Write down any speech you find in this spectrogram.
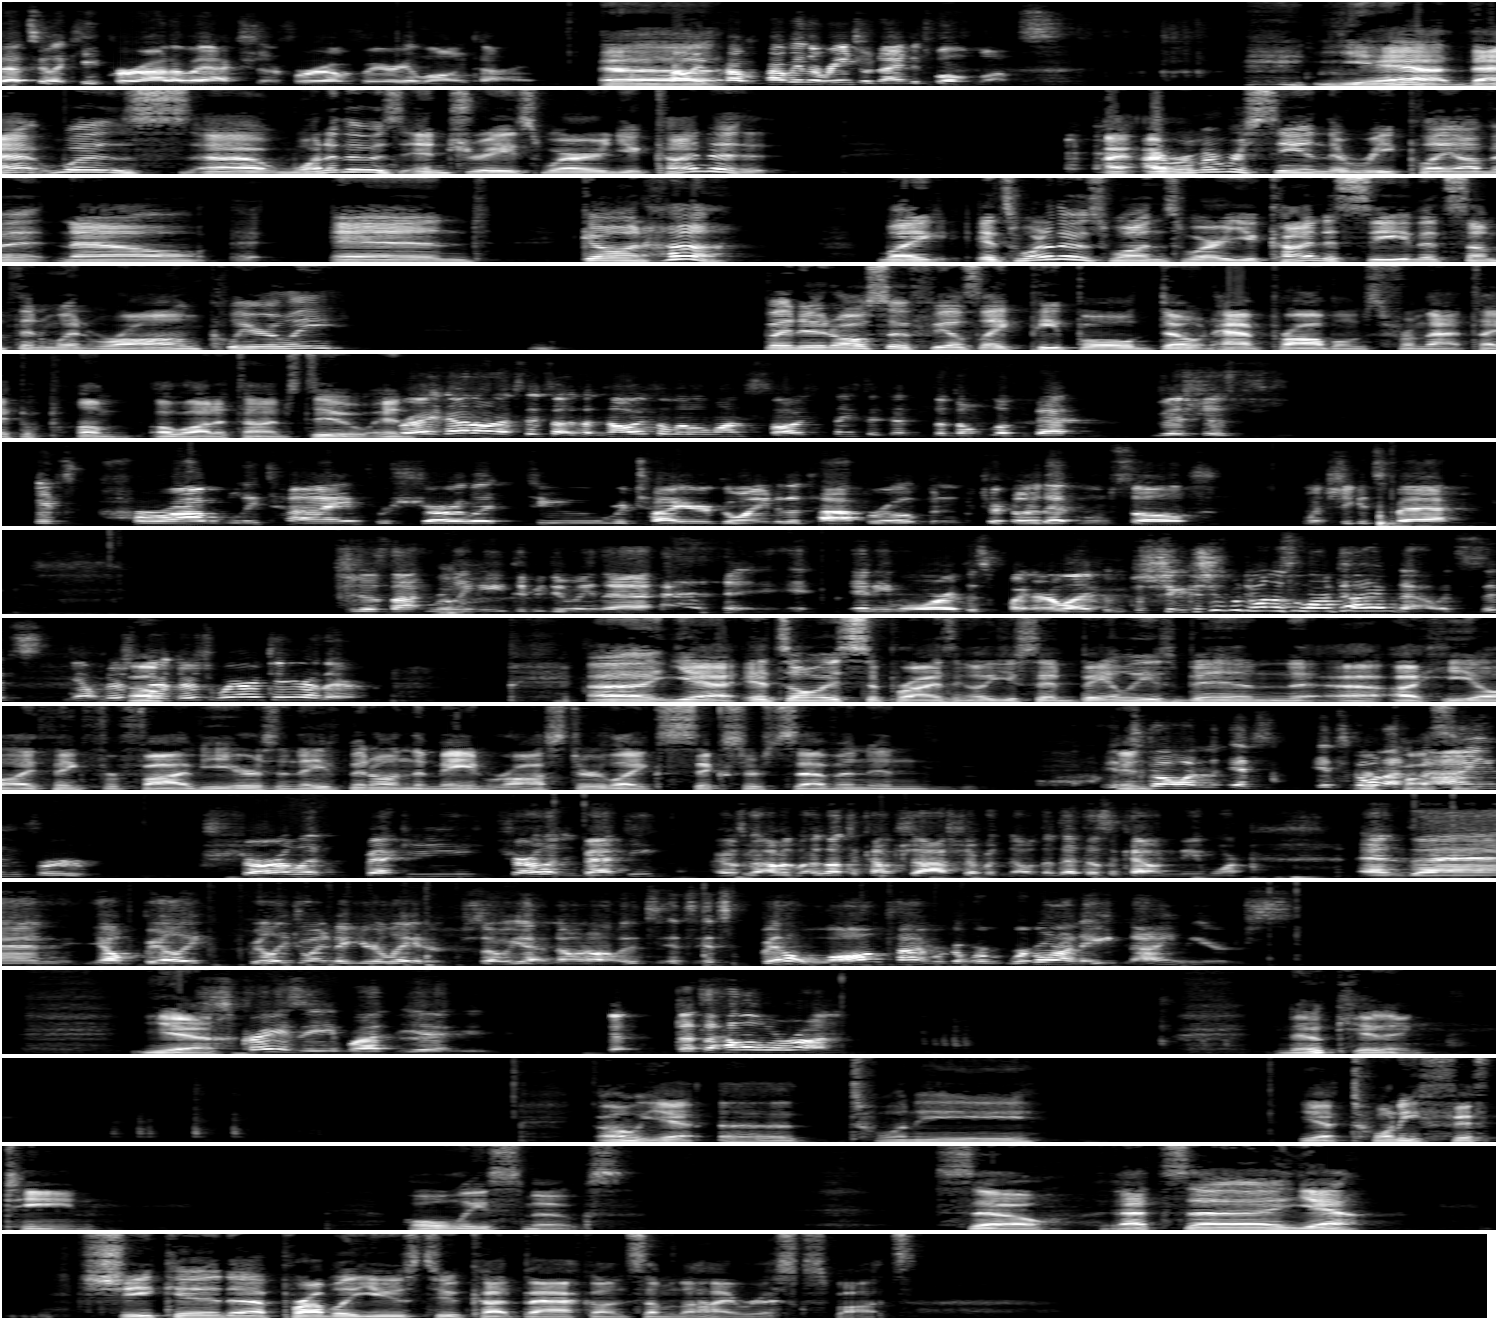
that's going to keep her out of action for a very long time. Uh, probably, probably, in the range of nine to twelve months. Yeah, that was uh, one of those injuries where you kind of. I, I remember seeing the replay of it now, and going, huh? Like, it's one of those ones where you kind of see that something went wrong clearly, but it also feels like people don't have problems from that type of pump a lot of times too. And right, no, no, it's, it's, it's always the little ones, it's always things that, that don't look that vicious. It's probably time for Charlotte to retire going to the top rope, and particularly that moonsault when she gets back. She does not really need to be doing that anymore at this point in her life because she, has been doing this a long time now. It's it's you know there's oh. there, there's wear and tear there. Uh, yeah, it's always surprising. Like you said, Bayley's been uh, a heel, I think, for five years, and they've been on the main roster like six or seven. And it's going, it's it's going on nine for Charlotte, Becky, Charlotte and Becky. I was I was about to count Sasha, but no, that, that doesn't count anymore and then you know Bayley joined a year later. So yeah, no, no, it's it's it's been a long time. We're we're, we're going on eight nine years. Yeah, It's crazy, but yeah, yeah, that's a hell of a run. no kidding. Oh yeah, uh, twenty. Yeah, twenty fifteen. Holy smokes! So that's uh, yeah. She could uh, probably use to cut back on some of the high risk spots.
